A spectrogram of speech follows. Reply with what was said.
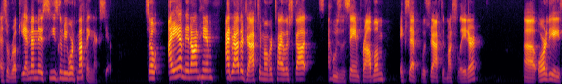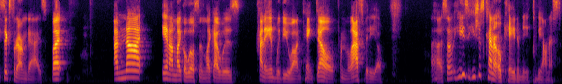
as a rookie. And then this, he's going to be worth nothing next year. So I am in on him. I'd rather draft him over Tyler Scott, who's the same problem except was drafted much later, uh, or the sixth round guys. But I'm not in on Michael Wilson like I was kind of in with you on Tank Dell from the last video. Uh, so he's he's just kind of okay to me, to be honest.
